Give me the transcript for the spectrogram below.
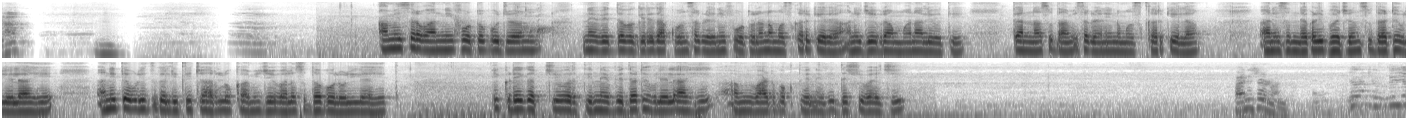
नाही? आम्ही सर्वांनी फोटोपूजन नैवेद्य वगैरे दाखवून सगळ्यांनी फोटोला नमस्कार केला आणि जे ब्राह्मण आले होते त्यांनासुद्धा आम्ही सगळ्यांनी नमस्कार केला. आणि संध्याकाळी भजनसुद्धा ठेवलेलं आहे. आणि तेवढीच गल्लीतली चार लोक आम्ही जेवायलासुद्धा बोलवलेले आहेत. इकडे गच्चीवरती नैवेद्य ठेवलेलं आहे. आम्ही वाट बघतोय नैवेद्य शिवायची. पाणी सोड म्हणून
